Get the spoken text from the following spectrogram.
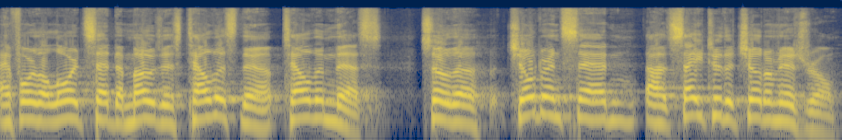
And for the Lord said to Moses, tell this them, tell them this. So the children said, uh, say to the children of Israel,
